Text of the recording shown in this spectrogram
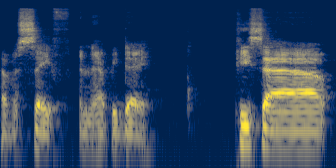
Have a safe and happy day. Peace out.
